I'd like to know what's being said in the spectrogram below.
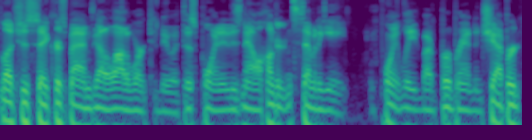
let's just say Chris Madden's got a lot of work to do at this point. It is now 178 point lead by Brandon Sheppard.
